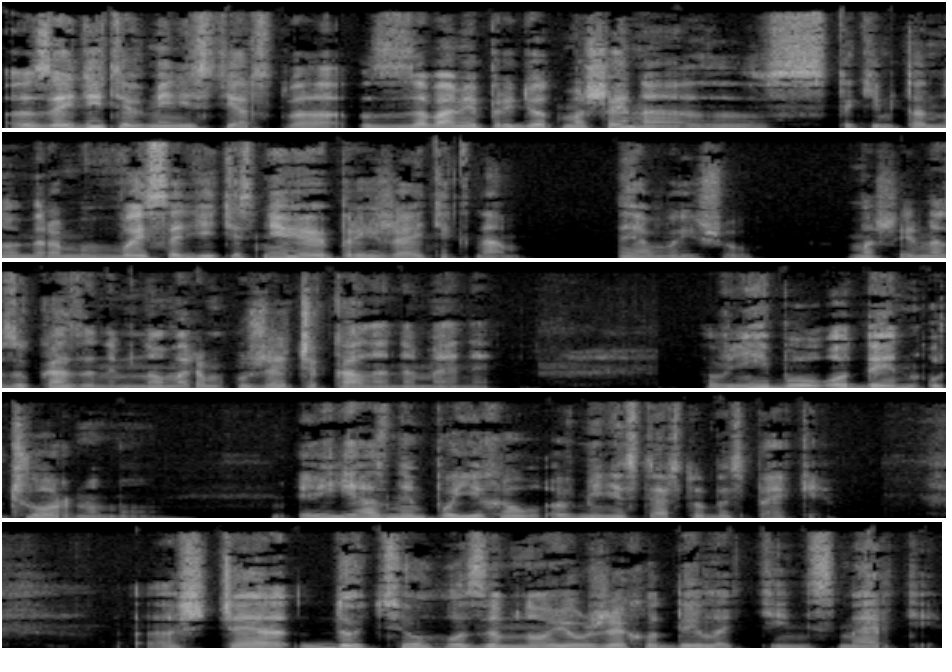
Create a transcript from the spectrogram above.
Зайдите в министерство, за вами придет машина с таким-то номером, вы садитесь в нее и приезжайте к нам. Я вийшов. Машина з указаним номером уже чекала на мене. В ній був один у чорному, і я з ним поїхав в Міністерство безпеки. Ще до цього за мною вже ходила тінь смерті.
